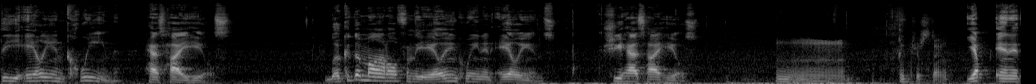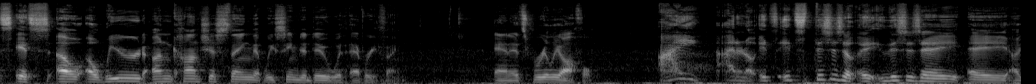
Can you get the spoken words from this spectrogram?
the Alien Queen has high heels. Look at the model from the Alien Queen in Aliens. She has high heels. Interesting. Yep, and it's it's a, a weird unconscious thing that we seem to do with everything, and it's really awful. I I don't know. It's it's this is a this is a a, a,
